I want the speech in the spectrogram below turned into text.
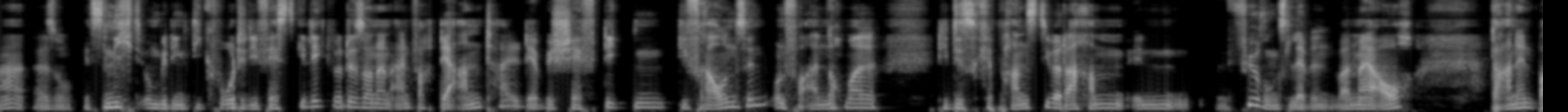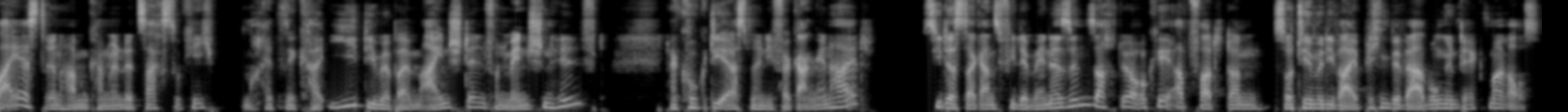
Ja, also jetzt nicht unbedingt die Quote, die festgelegt wurde, sondern einfach der Anteil der Beschäftigten, die Frauen sind und vor allem nochmal die Diskrepanz, die wir da haben in Führungsleveln, weil man ja auch da einen Bias drin haben kann. Wenn du jetzt sagst, okay, ich mache jetzt eine KI, die mir beim Einstellen von Menschen hilft, dann guckt die erstmal in die Vergangenheit, sieht, dass da ganz viele Männer sind, sagt ja, okay, Abfahrt, dann sortieren wir die weiblichen Bewerbungen direkt mal raus.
